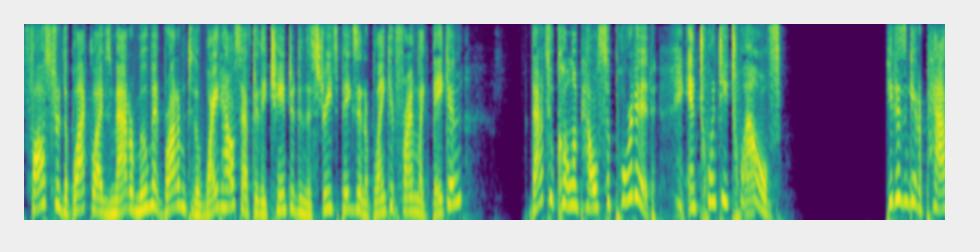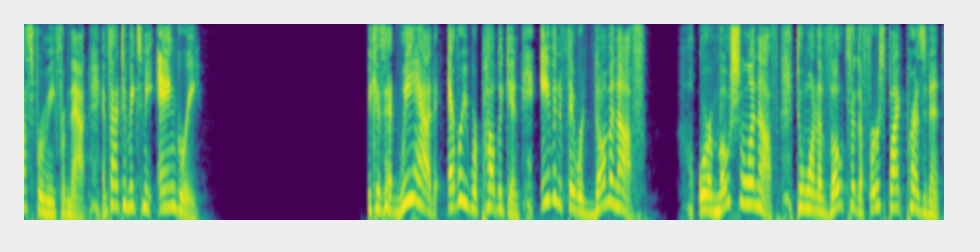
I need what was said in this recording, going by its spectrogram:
Fostered the Black Lives Matter movement, brought him to the White House after they chanted in the streets, pigs in a blanket, fry him like bacon. That's who Colin Powell supported in 2012. He doesn't get a pass for me from that. In fact, it makes me angry. Because had we had every Republican, even if they were dumb enough or emotional enough to want to vote for the first black president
